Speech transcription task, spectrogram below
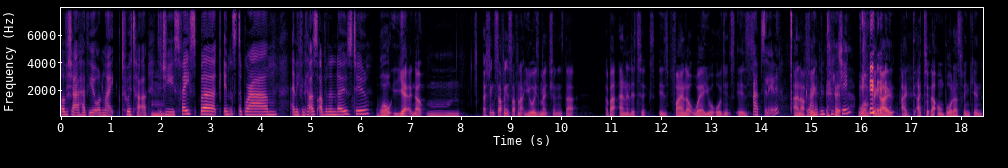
Obviously, I have you on like Twitter. Did Mm. you use Facebook, Instagram, anything else other than those two? Well, yeah, no. Mm, I think something something that you always mention is that about analytics is find out where your audience is, Absolutely. and I Glad I've been think teaching. one thing I, I I took that on board. I was thinking,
